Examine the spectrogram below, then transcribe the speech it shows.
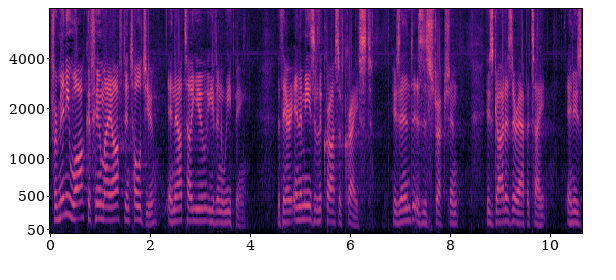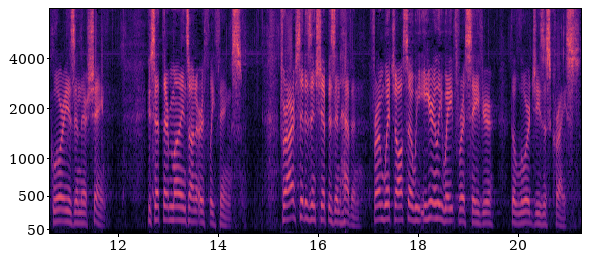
For many walk, of whom I often told you, and now tell you, even weeping, that they are enemies of the cross of Christ, whose end is destruction, whose God is their appetite, and whose glory is in their shame, who set their minds on earthly things. For our citizenship is in heaven, from which also we eagerly wait for a Savior the Lord Jesus Christ,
